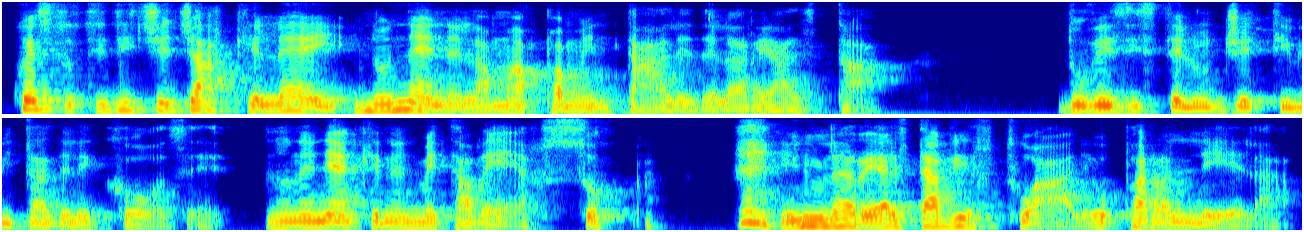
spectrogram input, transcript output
Questo ti dice già che lei non è nella mappa mentale della realtà, dove esiste l'oggettività delle cose, non è neanche nel metaverso, in una realtà virtuale o parallela.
